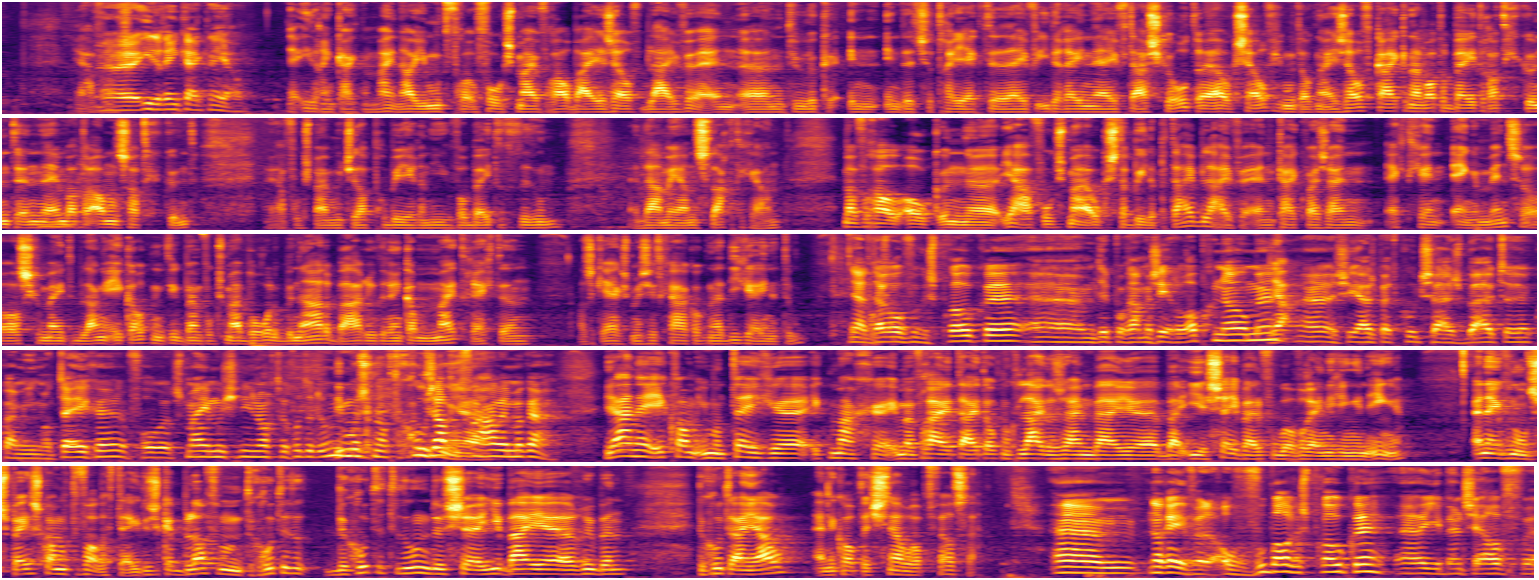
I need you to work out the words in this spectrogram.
Ja, volgens... uh, iedereen kijkt naar jou. Ja, iedereen kijkt naar mij. Nou, je moet volgens mij vooral bij jezelf blijven. En uh, natuurlijk in, in dit soort trajecten heeft iedereen heeft daar schuld. ook zelf. Je moet ook naar jezelf kijken, naar wat er beter had gekund en, en wat er anders had gekund. Ja, volgens mij moet je dat proberen in ieder geval beter te doen. En daarmee aan de slag te gaan. Maar vooral ook een, uh, ja, volgens mij ook stabiele partij blijven. En kijk, wij zijn echt geen enge mensen als gemeentebelangen. Ik ook niet. Ik ben volgens mij behoorlijk benaderbaar. Iedereen kan bij mij terecht. En als ik ergens mee zit, ga ik ook naar diegene toe. Ja, daarover gesproken. Uh, dit programma is eerder opgenomen. Ja. Uh, zojuist bij het koetshuis buiten kwam iemand tegen. Volgens mij moest je die nog te goed doen. Die moest ik nog te goed Hoe zat het verhaal in elkaar? Ja, nee, ik kwam iemand tegen. Ik mag in mijn vrije tijd ook nog leider zijn bij, bij ISC, bij de voetbalvereniging in Ingen. En een van onze spelers kwam ik toevallig tegen. Dus ik heb beloofd om hem de groeten, de groeten te doen. Dus uh, hierbij, uh, Ruben, de groeten aan jou. En ik hoop dat je snel weer op het veld staat. Um, nog even over voetbal gesproken. Uh, je bent zelf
